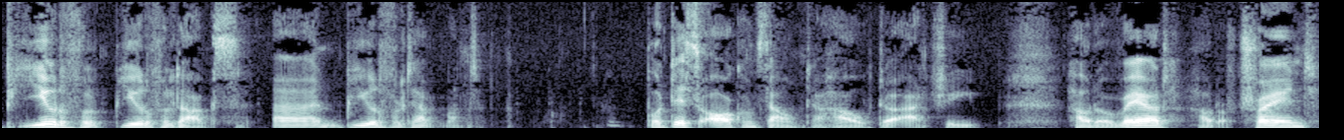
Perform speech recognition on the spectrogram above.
beautiful, beautiful dogs and beautiful temperament. But this all comes down to how they're actually how they're reared, how they're trained.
